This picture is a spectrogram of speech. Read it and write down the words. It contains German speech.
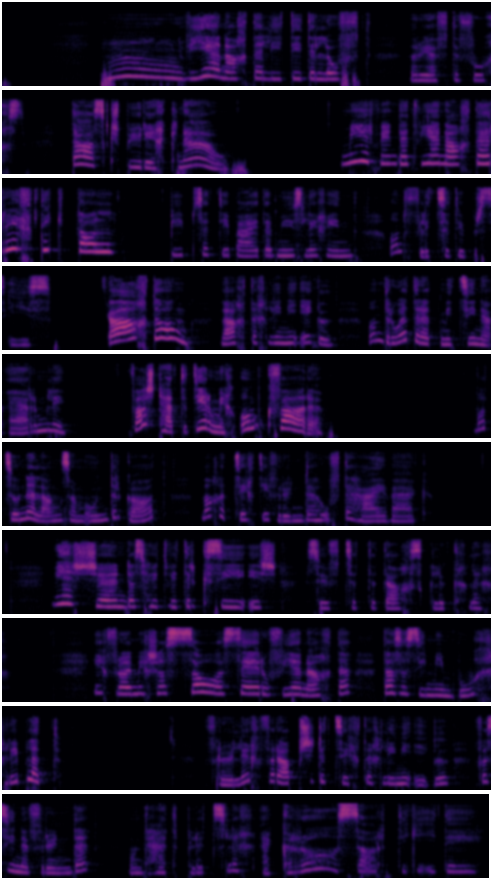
Hm, Weihnachten liegt in der Luft, ruft der Fuchs. Das spüre ich genau. Wir finden Weihnachten richtig toll, piepsen die beiden Müslikinder und flitzen übers Eis. Achtung, lacht der kleine Igel und rudert mit seinen Ärmli. Fast hättet ihr mich umgefahren. Wo die Sonne langsam untergeht, machen sich die Freunde auf den Heimweg. Wie schön, dass heute wieder gsi ist, der Dachs glücklich. Ich freue mich schon so sehr auf Weihnachten, dass es in meinem Bauch kribbelt. Fröhlich verabschiedet sich der kleine Igel von seinen Freunden und hat plötzlich eine großartige Idee.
